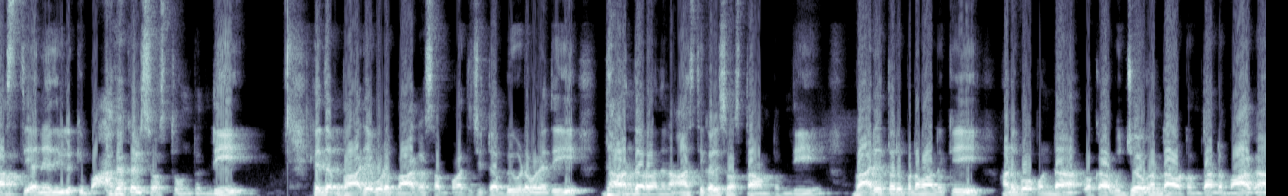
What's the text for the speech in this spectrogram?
ఆస్తి అనేది వీళ్ళకి బాగా కలిసి వస్తూ ఉంటుంది. లేదా భార్య కూడా బాగా సంపాదించి డబ్బు ఇవ్వడం అనేది దాని ద్వారా ఆస్తి కలిసి వస్తూ ఉంటుంది. భార్య తరపున వాళ్ళకి అనుకోకుండా ఒక ఉద్యోగం రావటం దాంట్లో బాగా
